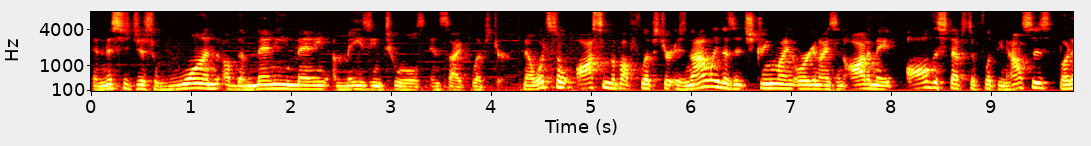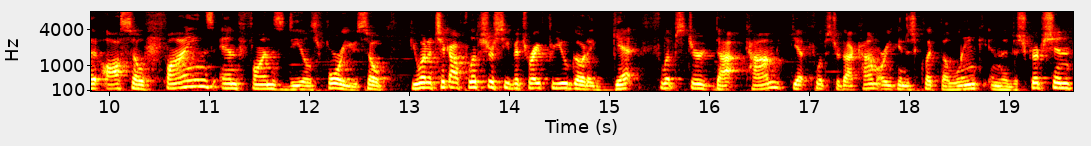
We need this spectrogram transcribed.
And this is just one of the many, many amazing tools inside Flipster. Now, what's so awesome about Flipster is not only does it streamline, organize, and automate all the steps to flipping houses, but it also finds and funds deals for you. So if you want to check out Flipster, see if it's right for you, go to getflipster.com, getflipster.com, or you can just click the link in the description.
